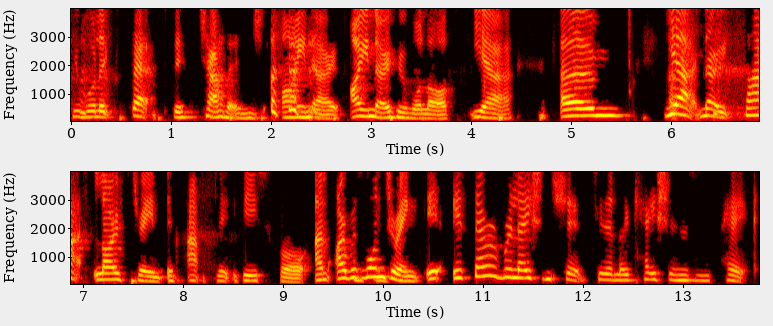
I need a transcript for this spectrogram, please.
who will accept this challenge? I know, I know who will ask. Yeah. Um, yeah, no, that live stream is absolutely beautiful. And I was wondering, is there a relationship to the locations you pick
